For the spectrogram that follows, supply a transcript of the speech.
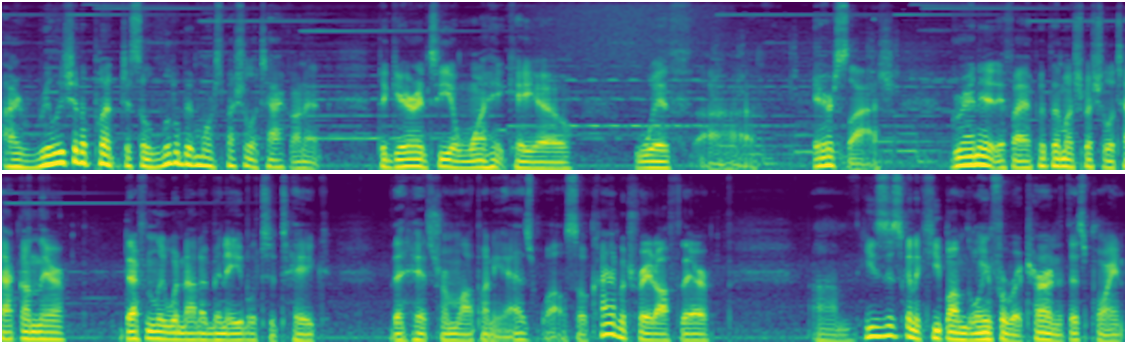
I really should have put just a little bit more special attack on it to guarantee a one-hit KO with uh, Air Slash. Granted, if I had put that much special attack on there, definitely would not have been able to take the hits from Lopunny as well. So kind of a trade-off there. Um, he's just going to keep on going for return at this point.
